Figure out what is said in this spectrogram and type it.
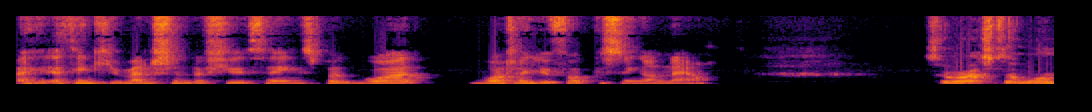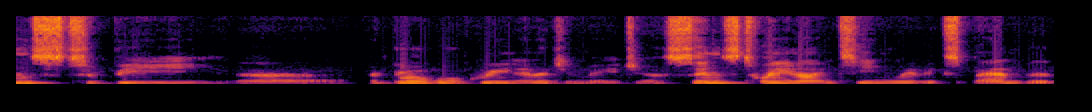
i think you mentioned a few things, but what what are you focusing on now? So Ørsted wants to be uh, a global green energy major. Since 2019, we've expanded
